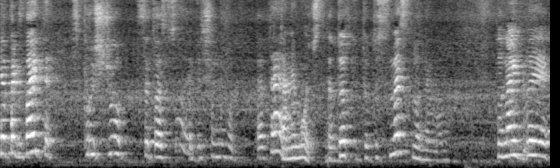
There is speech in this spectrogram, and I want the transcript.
Я так, знаєте, спрощу ситуацію. Я більше не буду. Та, де? Та не мучся. Та то, то, то смислу немає. То навіть би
